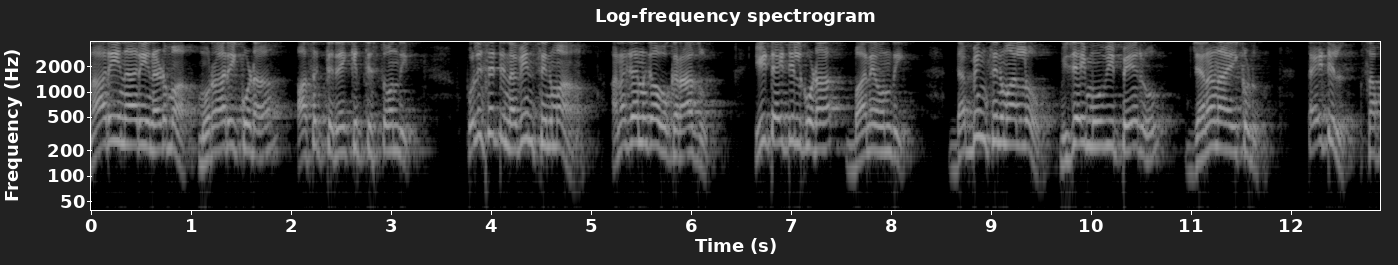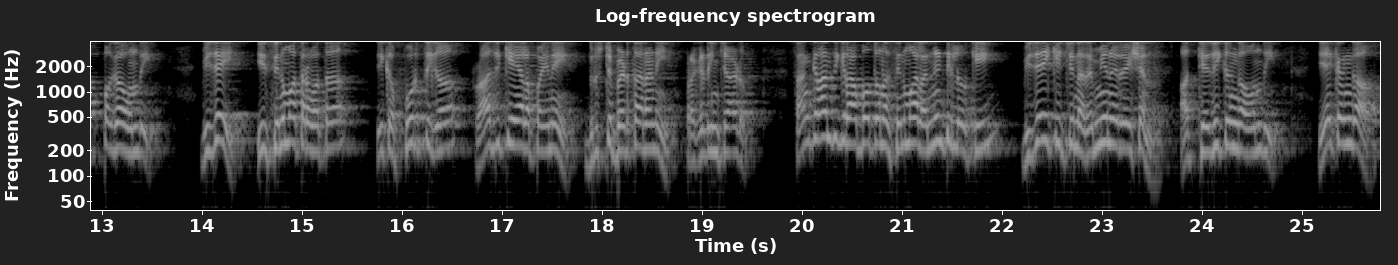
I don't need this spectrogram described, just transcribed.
నారీ నారీ నడుమ మురారి కూడా ఆసక్తి రేకెత్తిస్తోంది. పులిశెట్టి నవీన్ సినిమా అనగనగా ఒక రాజు. ఈ టైటిల్ కూడా బానే ఉంది. డబ్బింగ్ సినిమాల్లో విజయ్ మూవీ పేరు జననాయకుడు. టైటిల్ సప్పగా ఉంది. విజయ్ ఈ సినిమా తర్వాత ఇక పూర్తిగా రాజకీయాలపైనే దృష్టి పెడతానని ప్రకటించాడు. సంక్రాంతికి రాబోతున్న సినిమాలన్నింటిలోకి విజయ్కి ఇచ్చిన రెమ్యూనరేషన్ అత్యధికంగా ఉంది. ఏకంగా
